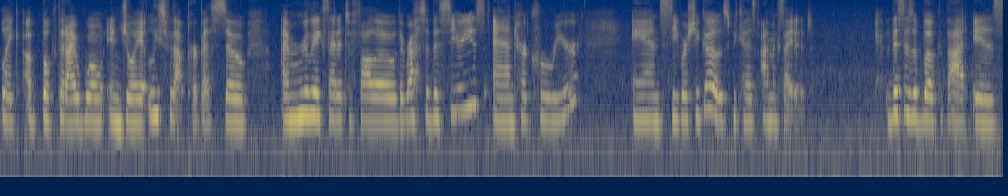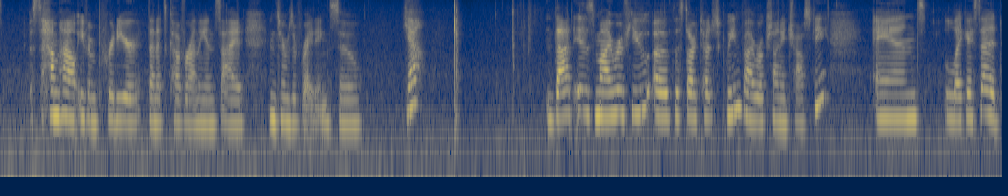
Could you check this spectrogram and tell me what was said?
like a book that I won't enjoy at least for that purpose. So I'm really excited to follow the rest of this series and her career and see where she goes because I'm excited. This is a book that is somehow even prettier than its cover on the inside in terms of writing. So yeah, that is my review of The Star Touched Queen by Roshani Chokshi. And like I said,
